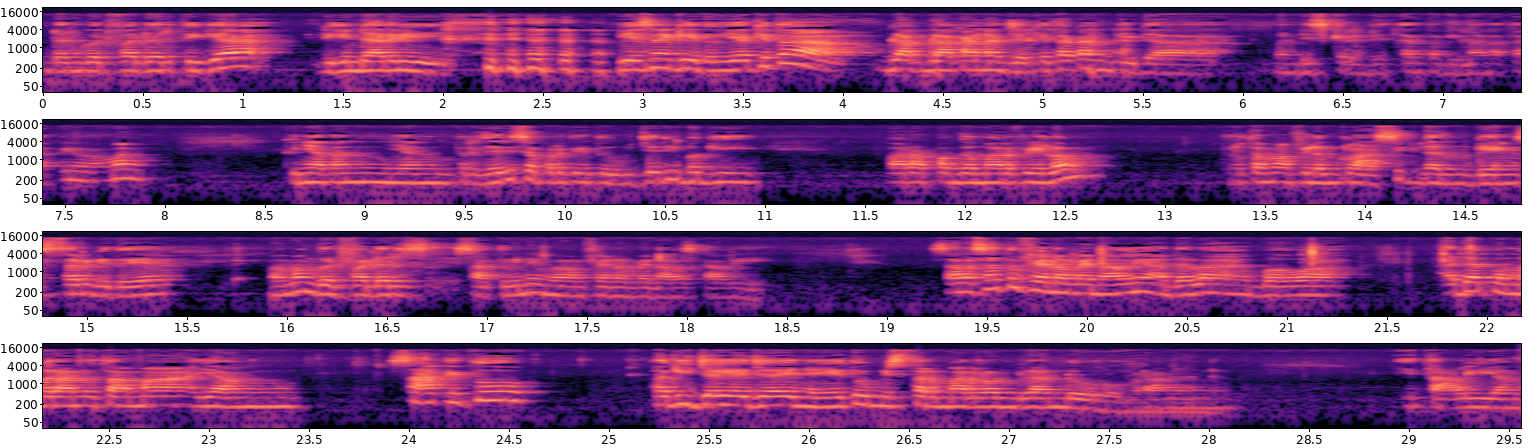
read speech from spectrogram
dan Godfather 3 dihindari. Biasanya gitu. Ya kita belak-belakan aja, kita kan tidak mendiskreditkan atau gimana. Tapi memang kenyataan yang terjadi seperti itu. Jadi bagi para penggemar film, terutama film klasik dan gangster gitu ya, memang Godfather satu ini memang fenomenal sekali. Salah satu fenomenalnya adalah bahwa ada pemeran utama yang saat itu lagi jaya-jayanya yaitu Mr. Marlon Brando, orang Itali yang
